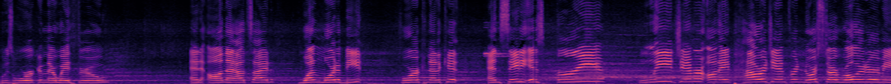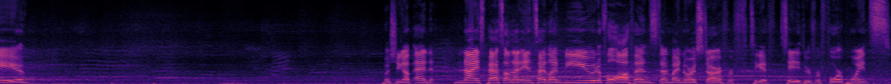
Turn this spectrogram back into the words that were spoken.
who's working their way through. And on that outside, one more to beat for Connecticut, and Sadie is free lead jammer on a power jam for North Star Roller Derby. Pushing up and nice pass on that inside line. Beautiful offense done by North Star for to get Sadie through for four points.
